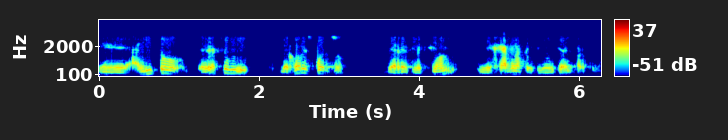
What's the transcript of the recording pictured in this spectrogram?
eh, Alito debe hacer un mejor esfuerzo de reflexión y dejar la presidencia del partido.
